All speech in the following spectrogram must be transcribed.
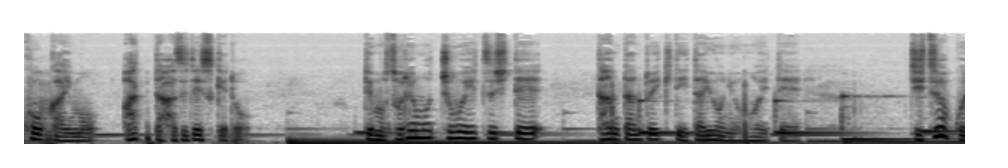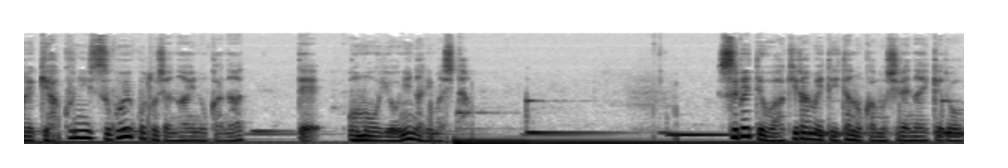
後悔もあったはずですけどでもそれも超越して淡々と生きていたように思えて実はこれ逆にすごいことじゃないのかなって思うようになりました。全てを諦めていたのかもしれないけど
